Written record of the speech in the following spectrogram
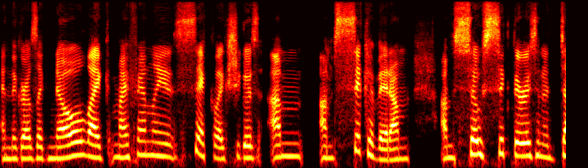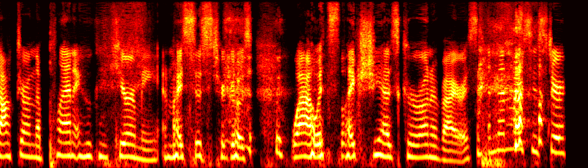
and the girl's like no like my family is sick like she goes I'm I'm sick of it. I'm I'm so sick there isn't a doctor on the planet who can cure me and my sister goes wow it's like she has coronavirus and then my sister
